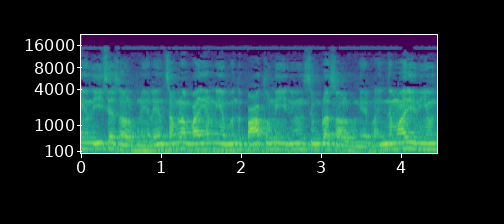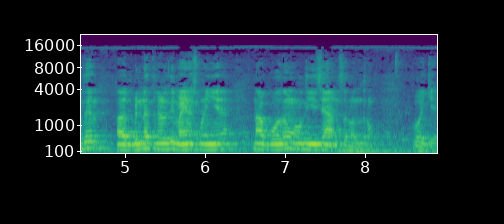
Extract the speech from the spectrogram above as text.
நீங்கள் வந்து ஈஸியாக சால்வ் பண்ணிடலாம். இந்த சம்லாம் பார்த்தீங்க நீங்கள் வந்து பார்த்தோன்னே நீங்கள் வந்து சிம்பிளாக சால்வ் பண்ணிடலாம். இந்த மாதிரி நீங்கள் வந்து பின்னத்தில் எழுதி மைனஸ் பண்ணீங்கன்னா போதும் உங்களுக்கு வந்து ஈஸியாக ஆன்சர் வந்துடும் ஓகே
